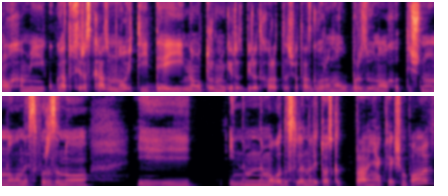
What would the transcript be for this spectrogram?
Ох, ами, когато си разказвам новите идеи, много трудно ги разбират хората, защото аз говоря много бързо, много хаотично, много несвързано и, и не, не мога да след, нали, т.е. като правя някакви екшен планове,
